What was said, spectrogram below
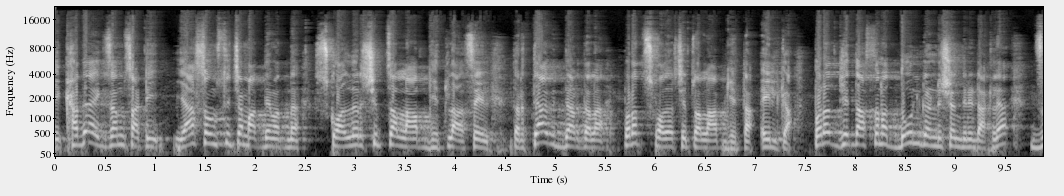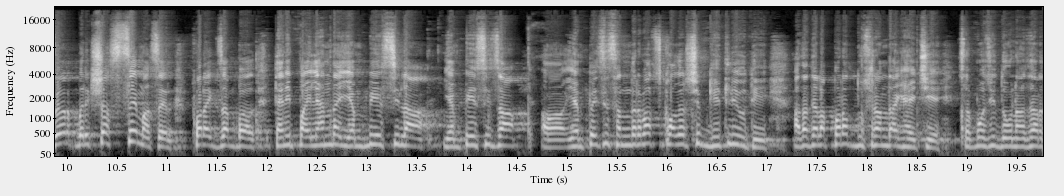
एखाद्या एक्झामसाठी या संस्थेच्या माध्यमातून स्कॉलरशिपचा लाभ घेतला असेल तर त्या विद्यार्थ्याला परत स्कॉलरशिपचा लाभ घेता येईल का? परत घेत असताना दोन कंडिशन त्यांनी टाकल्या. जर परीक्षा सेम असेल. फॉर एक्झाम्पल त्यांनी पहिल्यांदा एम पी एस सीला एम पी एस सीचा एम पी एस सी संदर्भात स्कॉलरशिप घेतली होती. आता त्याला परत दुसऱ्यांदा घ्यायची आहे. सपोज ही दोन हजार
